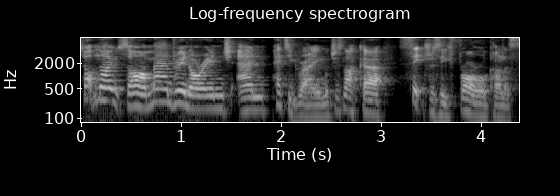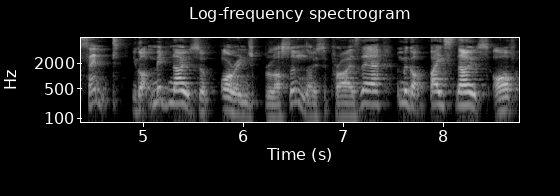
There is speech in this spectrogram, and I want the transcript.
Top notes are mandarin orange and petitgrain, which is like a citrusy floral kind of scent. You've got mid notes of orange blossom, no surprise there, and we've got base notes of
